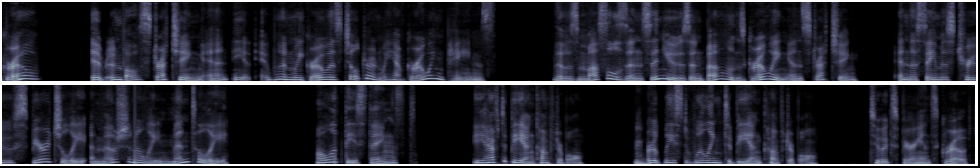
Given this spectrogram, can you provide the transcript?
grow, it involves stretching. And y- when we grow as children, we have growing pains, those muscles and sinews and bones growing and stretching. And the same is true spiritually, emotionally, mentally. All of these things, you have to be uncomfortable, Mhm. or at least willing to be uncomfortable to experience growth.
